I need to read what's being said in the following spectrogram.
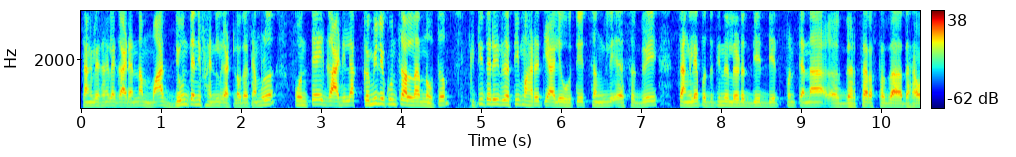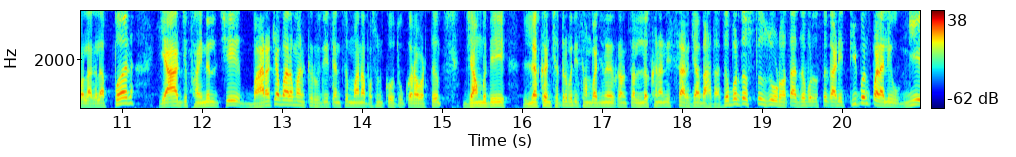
चांगल्या चांगल्या गाड्यांना मात देऊन त्यांनी फायनल गाठला होता. त्यामुळं कोणत्याही गाडीला कमी लेखून चालणार नव्हतं. कितीतरी रती महारथी आले होते चांगले सगळे चांगल्या पद्धतीनं लढत देत देत पण त्यांना घरचा रस्ता जा धरावा लागला. पण या जे फायनलचे बाराच्या बारा मानकर होते त्यांचं मनापासून कौतुक करावं वाटतं. ज्यामध्ये लखन छत्रपती संभाजीनगरकरांचा लखन आणि सरजा दादा. जबरदस्त जोड होता जबरदस्त गाडी ती पण पळाली. नि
